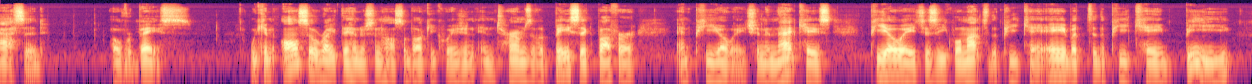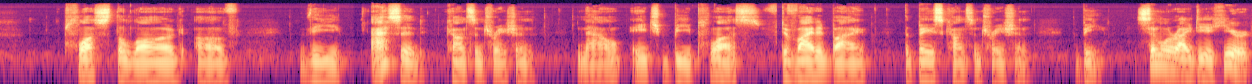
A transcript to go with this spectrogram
acid over base. We can also write the Henderson-Hasselbalch equation in terms of a basic buffer and pOH, and in that case pOH is equal not to the pKa but to the pKb plus the log of the acid concentration now, Hb plus, divided by the base concentration B. Similar idea here,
